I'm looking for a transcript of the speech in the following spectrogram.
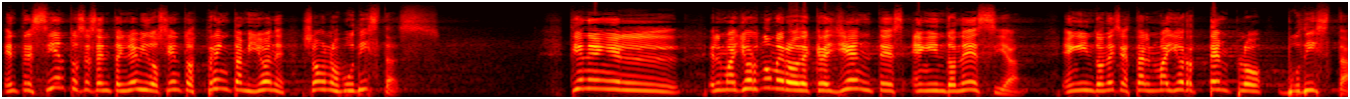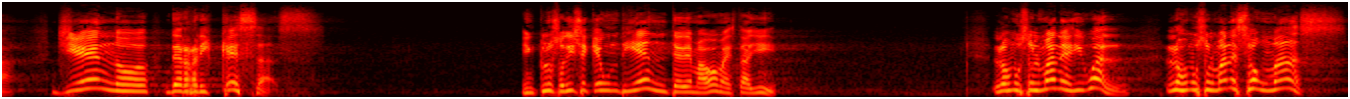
Entre 169 y 230 millones son los budistas. Tienen el, el mayor número de creyentes en Indonesia. En Indonesia está el mayor templo budista, lleno de riquezas. Incluso dice que un diente de Mahoma está allí. Los musulmanes igual. Los musulmanes son más.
